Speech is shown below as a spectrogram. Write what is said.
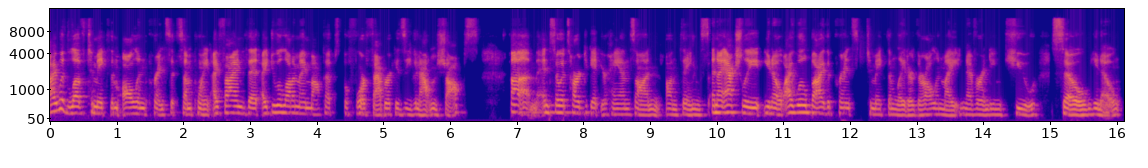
I would love to make them all in prints at some point. I find that I do a lot of my mock-ups before fabric is even out in shops um and so it's hard to get your hands on on things. And i actually you know i will buy the prints to make them later. They're all in my never ending queue. So you know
